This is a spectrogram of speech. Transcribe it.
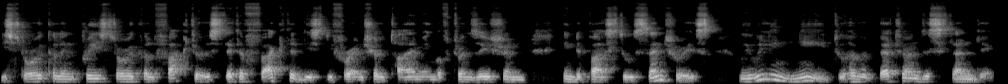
historical and prehistorical factors that affected this differential timing of transition in the past two centuries, we really need to have a better understanding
